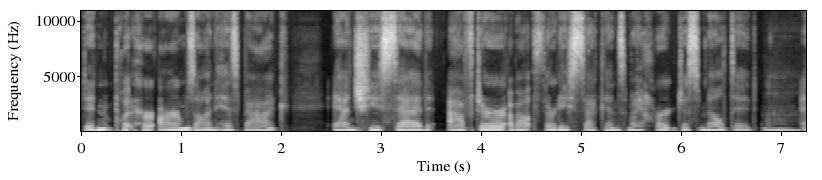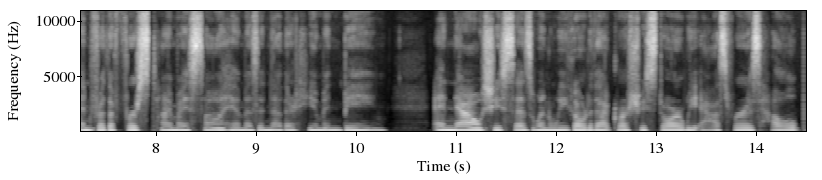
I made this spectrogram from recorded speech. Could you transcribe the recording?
didn't put her arms on his back. And she said, after about 30 seconds, my heart just melted. Mm. And for the first time, I saw him as another human being. And now she says, when we go to that grocery store, we ask for his help.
